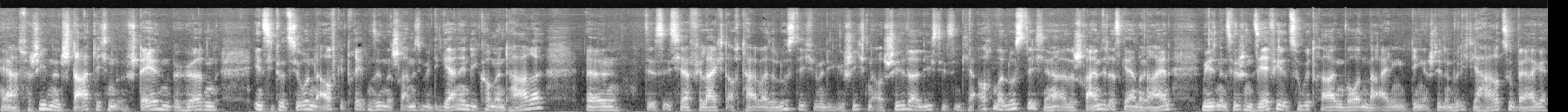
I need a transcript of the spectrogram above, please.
ja, verschiedenen staatlichen Stellen, Behörden, Institutionen aufgetreten sind, dann schreiben Sie mir die gerne in die Kommentare. Äh, das ist ja vielleicht auch teilweise lustig, wenn man die Geschichten aus Schilder liest, die sind ja auch immer lustig. Ja? Also schreiben Sie das gerne rein. Mir sind inzwischen sehr viele zugetragen worden. Bei einigen Dingen steht dann wirklich die Haare zu Berge.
